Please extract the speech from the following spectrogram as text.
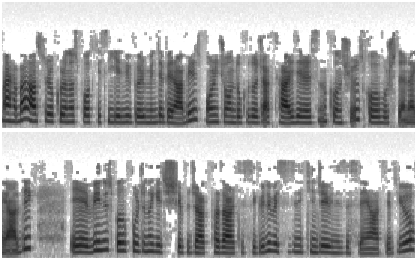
Merhaba, Astro Kronos Podcast'in yeni bir bölümünde beraberiz. 13-19 Ocak tarihleri arasını konuşuyoruz. Kova burçlarına geldik. Ee, Venüs balık burcuna geçiş yapacak pazartesi günü ve sizin ikinci evinizde seyahat ediyor.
